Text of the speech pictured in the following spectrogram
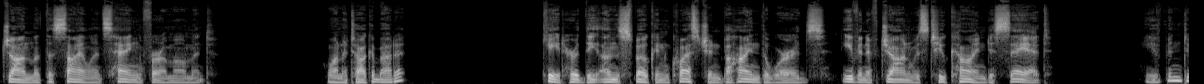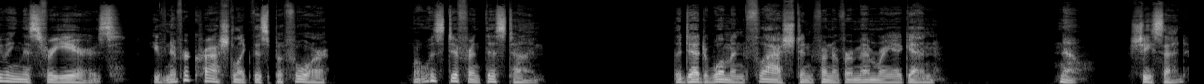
John let the silence hang for a moment. Want to talk about it? Kate heard the unspoken question behind the words, even if John was too kind to say it. You've been doing this for years. You've never crashed like this before. What was different this time? The dead woman flashed in front of her memory again. No she said.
